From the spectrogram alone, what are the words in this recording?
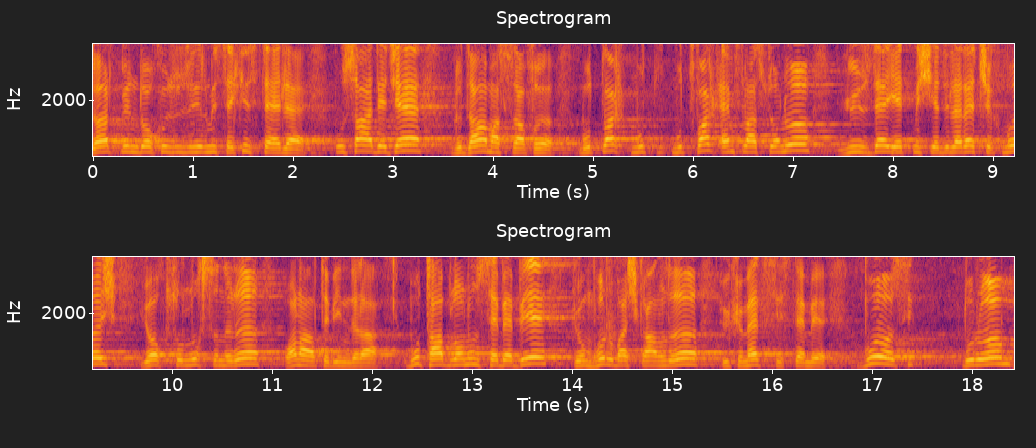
4928 TL. Bu sadece gıda masrafı. Mutlak mut- mutfak enflasyonu yüzde 77'lere çıkmış. Yoksulluk sınırı 16 bin lira. Bu tablonun sebebi Cumhurbaşkanlığı hükümet sistemi. Bu durum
